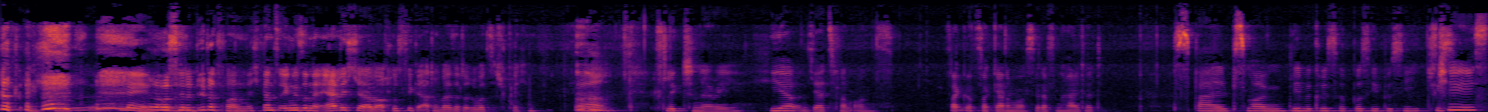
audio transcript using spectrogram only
nee. Ja, was hättet ihr davon? Ich fand es irgendwie so eine ehrliche, aber auch lustige Art und Weise, darüber zu sprechen. Ja. Slictionary. Hier und jetzt von uns. Sagt uns doch gerne mal, was ihr davon haltet. Bis bald, bis morgen. Liebe Grüße, Bussi, Bussi. Tschüss. Tschüss.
